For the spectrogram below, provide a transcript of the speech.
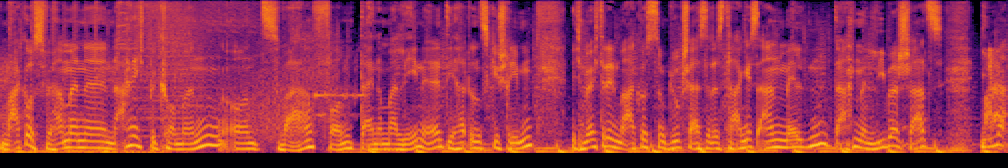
Markus, wir haben eine Nachricht bekommen und zwar von deiner Marlene. Die hat uns geschrieben, ich möchte den Markus zum Klugscheißer des Tages anmelden, da mein lieber Schatz immer,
